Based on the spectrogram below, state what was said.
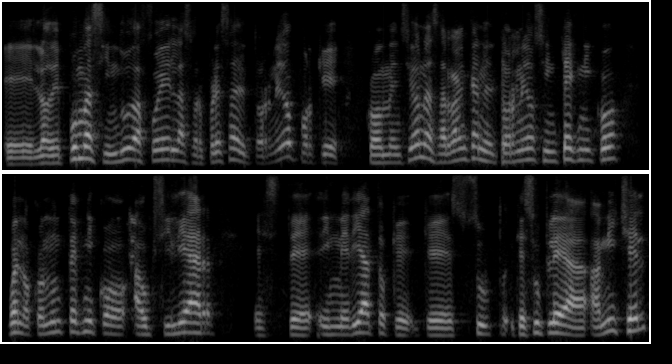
Eh, lo de Pumas sin duda fue la sorpresa del torneo porque, como mencionas, arrancan el torneo sin técnico, bueno, con un técnico auxiliar este, inmediato que, que, sup, que suple a, a, Mitchell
